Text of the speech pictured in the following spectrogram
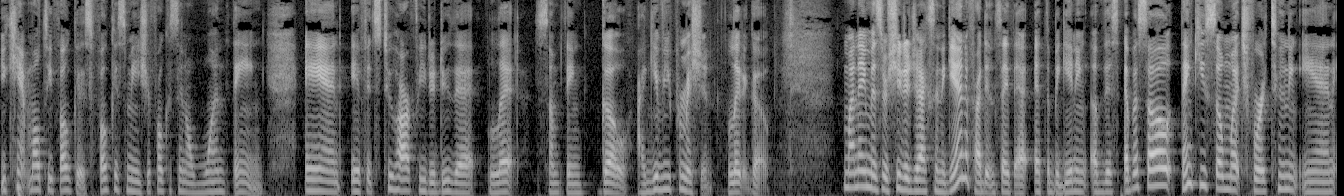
you can't multi-focus. Focus means you're focusing on one thing and if it's too hard for you to do that let something go. I give you permission. Let it go my name is Rashida Jackson again, if I didn't say that at the beginning of this episode. Thank you so much for tuning in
